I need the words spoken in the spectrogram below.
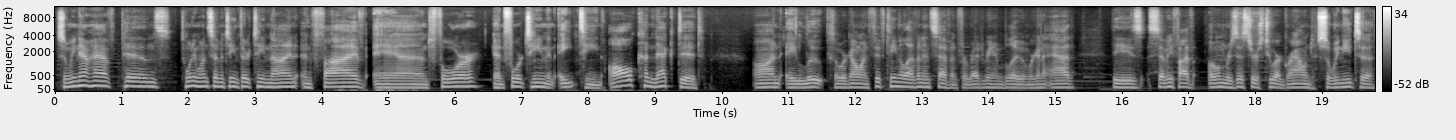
So we now have pins 21, 17, 13, 9, and 5, and 4, and 14, and 18, all connected on a loop. So we're going 15, 11, and 7 for red, green, and blue. And we're going to add these 75 ohm resistors to our ground. So we need to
